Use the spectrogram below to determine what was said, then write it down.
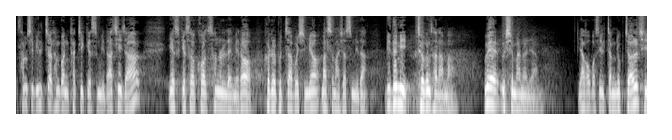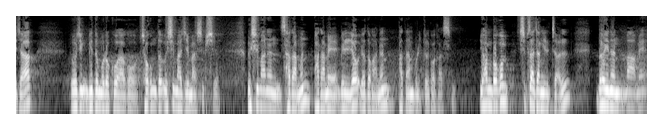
31절 한번 같이 읽겠습니다. 시작. 예수께서 곧 손을 내밀어 그를 붙잡으시며 말씀하셨습니다. 믿음이 적은 사람아, 왜 의심하느냐? 야고보서 1장 6절 시작. 오직 믿음으로 구하고 조금 더 의심하지 마십시오. 의심하는 사람은 바람에 밀려 요동하는 바닷물결과 같습니다. 요한복음 14장 1절 너희는 마음에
